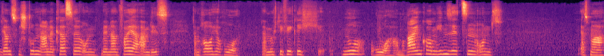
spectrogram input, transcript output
ganzen Stunden an der Kasse und wenn dann Feierabend ist, dann brauche ich auch Ruhe. Da möchte ich wirklich nur Ruhe haben. Reinkommen, hinsetzen und erstmal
